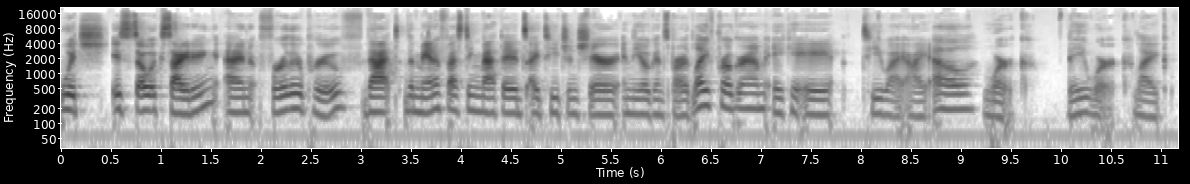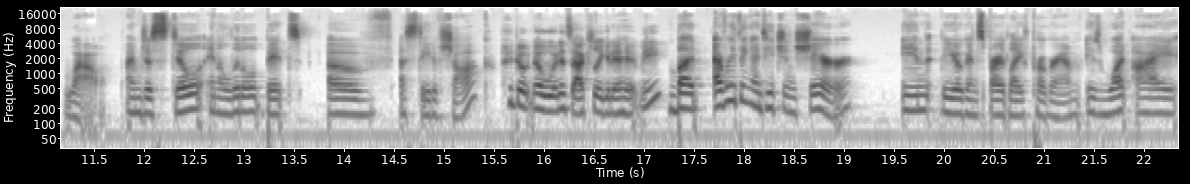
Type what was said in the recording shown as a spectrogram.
which is so exciting and further proof that the manifesting methods I teach and share in the Yoga Inspired Life program, aka TYIL, work. They work. Like, wow. I'm just still in a little bit of a state of shock. I don't know when it's actually going to hit me, but everything I teach and share in the Yoga Inspired Life program is what I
